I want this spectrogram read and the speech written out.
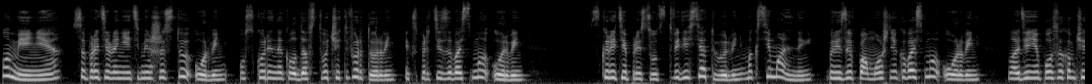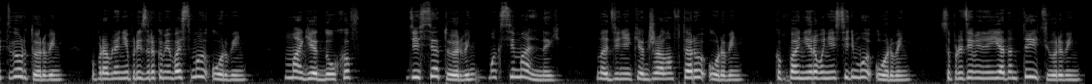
Умение. Сопротивление тьме 6 уровень, ускоренное колдовство 4 уровень, экспертиза 8 уровень, скрытие присутствия 10 уровень, максимальный, призыв помощника 8 уровень, владение посохом 4 уровень, управление призраками 8 уровень, магия духов 10 уровень, максимальный, владение кинжалом 2 уровень, Компонирование седьмой уровень. Сопротивление ядом третий уровень.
